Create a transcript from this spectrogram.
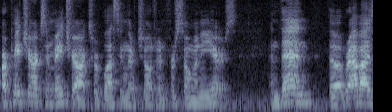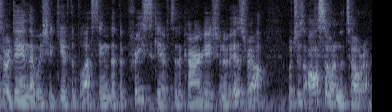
Our patriarchs and matriarchs were blessing their children for so many years. And then the rabbis ordained that we should give the blessing that the priests give to the congregation of Israel, which is also in the Torah.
